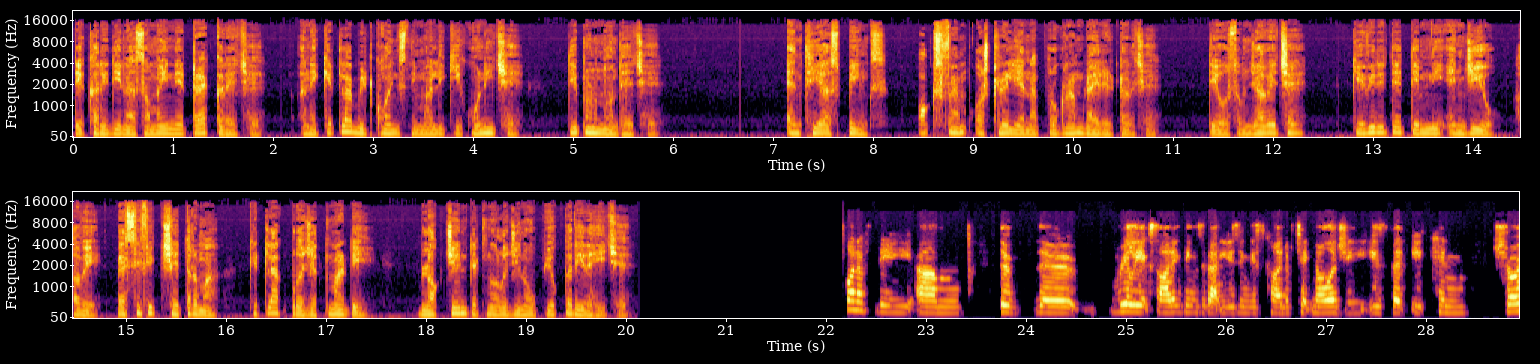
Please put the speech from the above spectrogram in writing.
તે ખરીદીના સમયને ટ્રેક કરે છે અને કેટલા બિટકોઇન્સની માલિકી કોની છે તે પણ નોંધે છે. એન્થિયા સ્પિંક્સ ઓક્સફેમ ઓસ્ટ્રેલિયાના પ્રોગ્રામ ડાયરેક્ટર છે. તેઓ સમજાવે છે કેવી રીતે તેમની એનજીઓ હવે પેસિફિક ક્ષેત્રમાં કેટલાક પ્રોજેક્ટ માટે બ્લોકચેન ટેકનોલોજીનો ઉપયોગ કરી રહી છે one of the um, the the really exciting things about using this kind of technology is that it can show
